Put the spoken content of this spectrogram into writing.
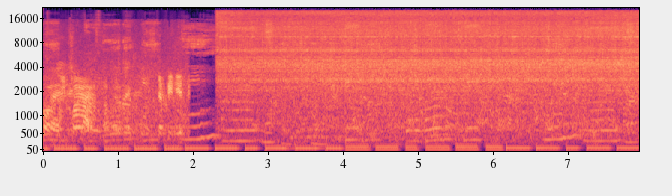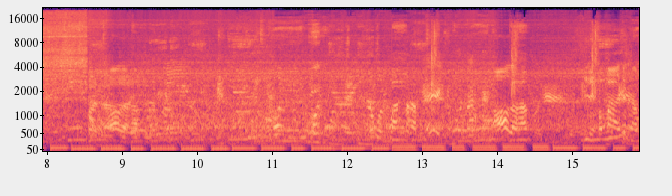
ความคิดมาก ครับจะเป็น S อ๋อเหรอครับมีแต่เขามาใช่ไหมครับ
